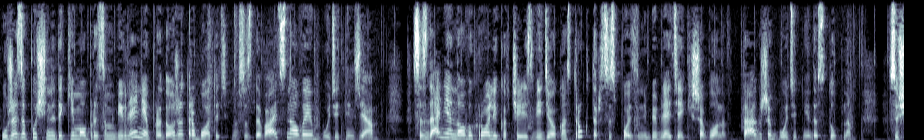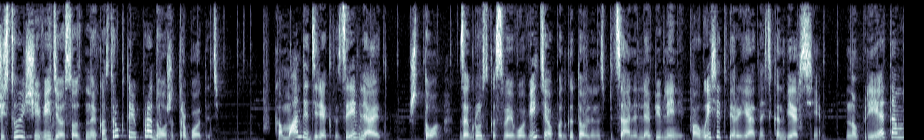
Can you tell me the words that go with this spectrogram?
Уже запущенные таким образом объявления продолжат работать, но создавать новые будет нельзя. Создание новых роликов через видеоконструктор с использованием библиотеки шаблонов также будет недоступно. Существующие видео, созданные в конструкторе, продолжат работать. Команда Директа заявляет, что загрузка своего видео, подготовленного специально для объявлений, повысит вероятность конверсии, но при этом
